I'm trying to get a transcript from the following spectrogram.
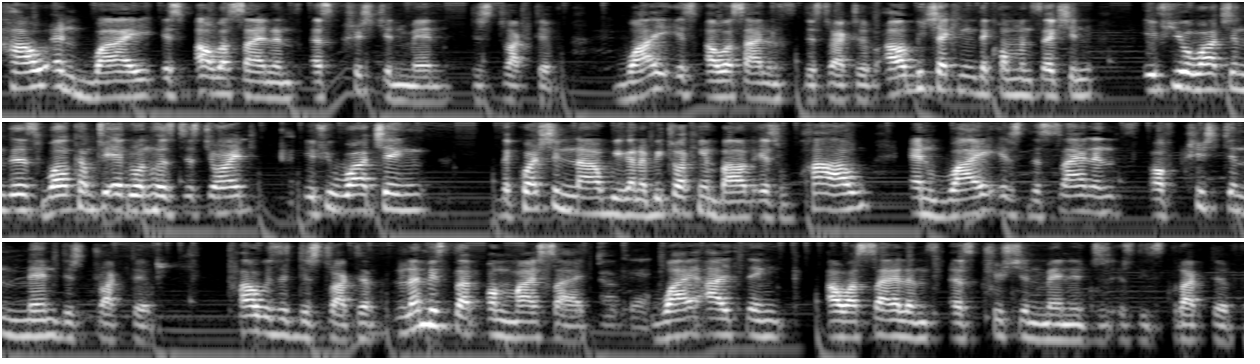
how and why is our silence as christian men destructive? Why is our silence destructive? I'll be checking the comment section. If you're watching this welcome to everyone who's just joined. If you're watching the question now we're going to be talking about is how and why is the silence of christian men destructive? How is it destructive? Let me start on my side. Okay. why i think our silence as christian men is, is destructive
